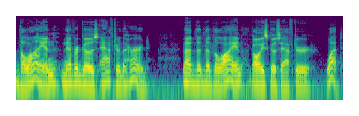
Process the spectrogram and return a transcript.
the lion never goes after the herd. Uh, the, the, the lion always goes after what?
